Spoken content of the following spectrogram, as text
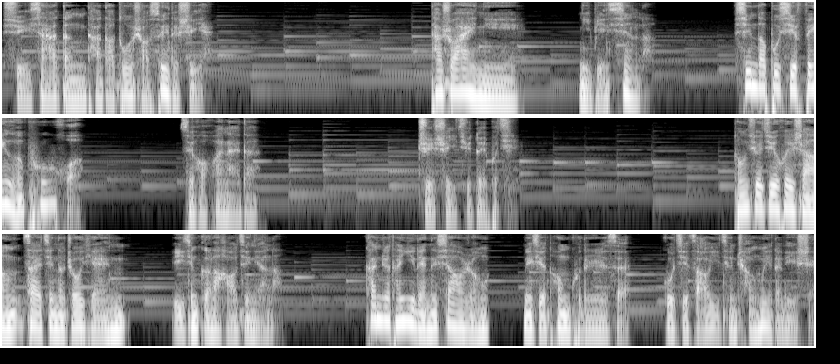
许下等他到多少岁的誓言。他说爱你，你便信了，信到不惜飞蛾扑火，最后换来的只是一句对不起。同学聚会上再见的周岩，已经隔了好几年了，看着他一脸的笑容，那些痛苦的日子估计早已经成为了历史。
